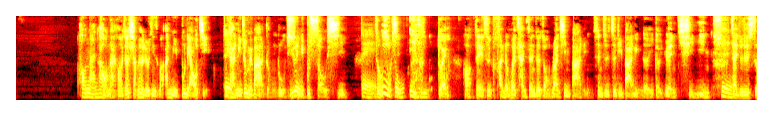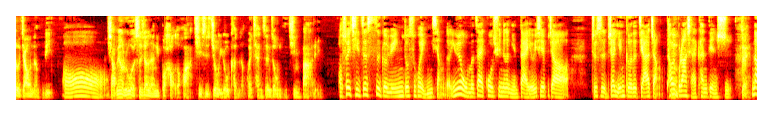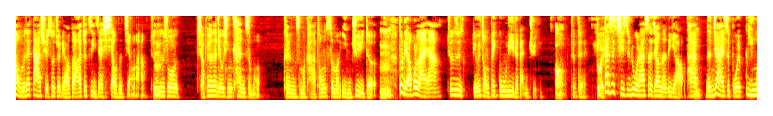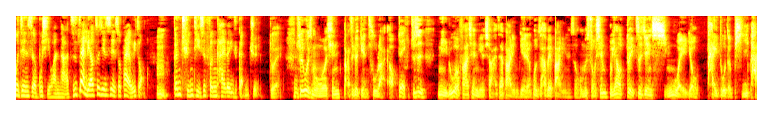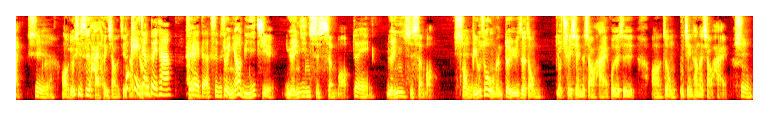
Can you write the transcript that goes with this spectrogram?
好难，好难哦！就是小朋友流行什么啊？你不了解，你看你就没办法融入，因为你不熟悉。对，这种熟悉，异族，对，好，这也是可能会产生这种软性霸凌，甚至肢体霸凌的一个原起因。是。再就是社交能力哦。小朋友如果社交能力不好的话，其实就有可能会产生这种隐性霸凌。哦，所以其实这四个原因都是会影响的，因为我们在过去那个年代，有一些比较就是比较严格的家长，他会不让小孩看电视。嗯、对。那我们在大学的时候就聊到，他就自己在笑着讲啊，就是说小朋友在流行看什么，可能什么卡通、什么影剧的，嗯，都聊不来啊，就是有一种被孤立的感觉。哦，对不对？对。但是其实，如果他社交能力好，他人家还是不会因为这件事而不喜欢他。只是在聊这件事的时候，他有一种嗯，跟群体是分开的一个感觉。对。所以为什么我先把这个点出来哦？对，就是你如果发现你的小孩在霸凌别人，或者他被霸凌的时候，我们首先不要对这件行为有太多的批判。是。哦，尤其是还很小的阶段，不可以这样对他之类的，是不是？对，你要理解原因是什么？对，原因是什么？是。比如说，我们对于这种。有缺陷的小孩，或者是啊、呃、这种不健康的小孩，是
